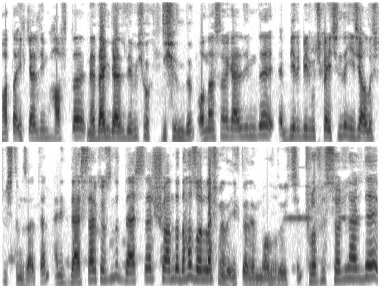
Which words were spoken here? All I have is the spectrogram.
zorladım. Hatta ilk geldiğim hafta neden geldiğimi çok düşündüm. Ondan sonra geldiğimde e, bir, bir buçuk ay içinde iyice alışmıştım zaten. Hani dersler konusunda dersler şu anda daha zorlaşmadı ilk dönemim olduğu için. Profesörlerde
